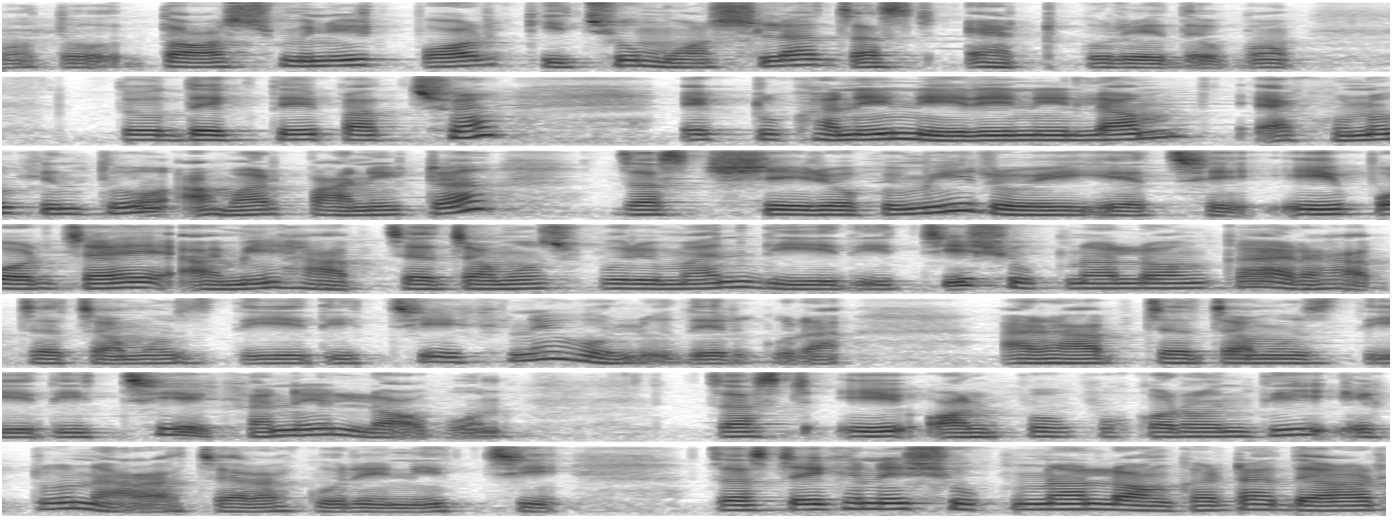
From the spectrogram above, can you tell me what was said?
মতো। দশ মিনিট পর কিছু মশলা জাস্ট অ্যাড করে দেব। তো দেখতেই পাচ্ছ, একটুখানি নেড়ে নিলাম। এখনও কিন্তু আমার পানিটা জাস্ট সেই রকমই রয়ে গেছে। এই পর্যায়ে আমি হাফ চা চামচ পরিমাণ দিয়ে দিচ্ছি শুকনো লঙ্কা আর হাফ চা চামচ দিয়ে দিচ্ছি এখানে হলুদের গুঁড়া। আর হাফ চা চামচ দিয়ে দিচ্ছি এখানে লবণ। জাস্ট এই অল্প উপকরণ দিয়ে একটু নাড়াচাড়া করে নিচ্ছি। জাস্ট এখানে শুকনো লঙ্কাটা দেওয়ার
